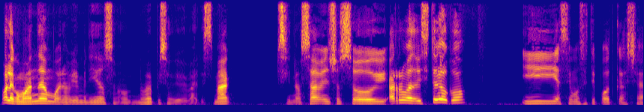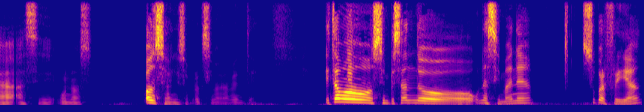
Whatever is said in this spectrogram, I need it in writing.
Hola, ¿cómo andan? Bueno, bienvenidos a un nuevo episodio de Baile Smack. Si no saben, yo soy arroba de Visito Loco y hacemos este podcast ya hace unos 11 años aproximadamente. Estamos empezando una semana súper fría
